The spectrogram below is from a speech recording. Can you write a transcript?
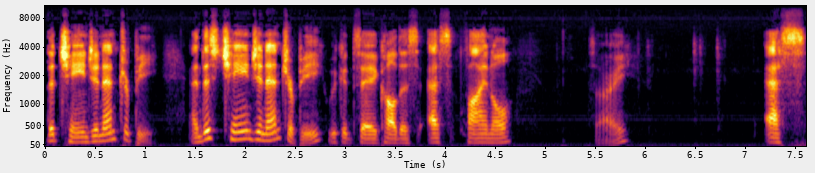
the change in entropy. And this change in entropy, we could say call this S final, sorry, S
